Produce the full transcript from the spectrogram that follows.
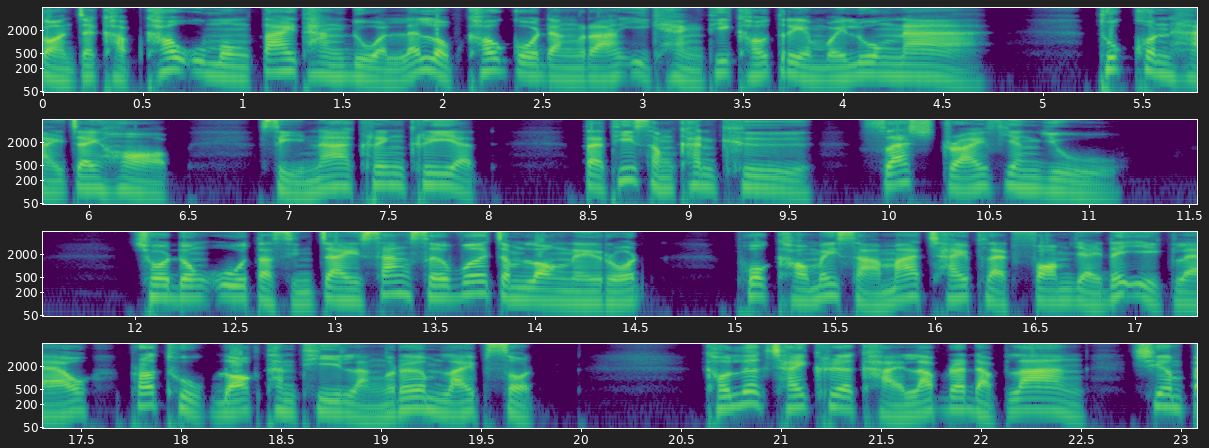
ก่อนจะขับเข้าอุโมงค์ใต้ทางด่วนและหลบเข้าโกดังร้างอีกแห่งที่เขาเตรียมไว้ล่วงหน้า ทุกคนหายใจหอบ สีหน้าเคร่งเครียด แต่ที่สำคัญคือแฟลชไดรฟ์ยังอยู่ โชดงอูตัดสินใจสร้างเซิร์ฟเวอร์จำลองในรถ พวกเขาไม่สามารถใช้แพลตฟอร์มใหญ่ได้อีกแล้ว เพราะถูกบล็อกทันทีหลังเริ่มไลฟ์สด เขาเลือกใช้เครือข่ายลับระดับล่าง เชื่อมไป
